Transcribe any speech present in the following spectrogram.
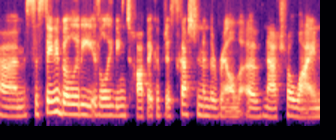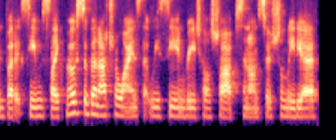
Um, sustainability is a leading topic of discussion in the realm of natural wine, but it seems like most of the natural wines that we see in retail shops and on social media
